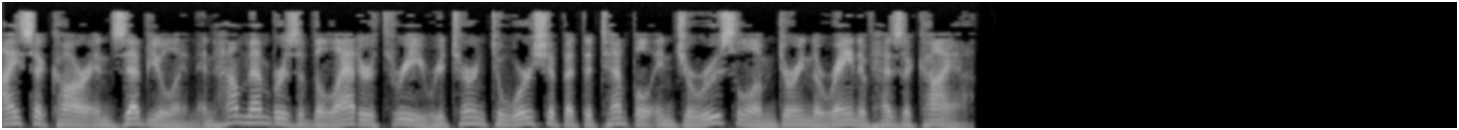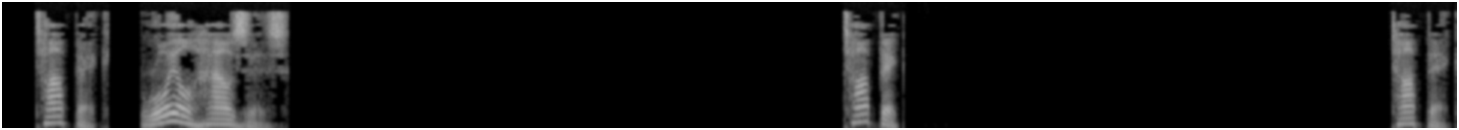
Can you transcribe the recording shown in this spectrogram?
Issachar and Zebulun and how members of the latter three returned to worship at the temple in Jerusalem during the reign of Hezekiah. Topic: Royal houses. Topic. Topic.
